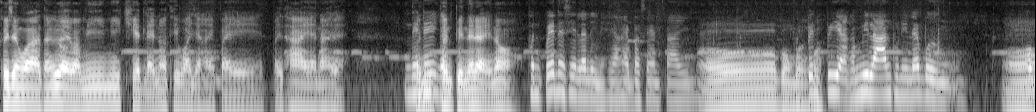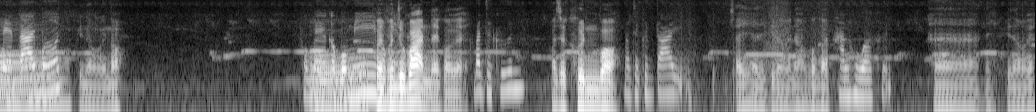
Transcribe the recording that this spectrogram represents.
คือจังว่าทั้งเอ้อยว่ามีมีเคสหลายเนาะที่ว่าอยากให้ไปไปทายอะนะเอ้ยเด้เพิ่นเด้เพิ่นเป็นได้ไดเนาะเพิ่นเป็นจังซี่แล้วนี่อยากให้บ่แซนไปโอ้เบิ่งเพิ่เบิ่นงเป็นเบิ่งเปียก็มีร้านผู้นี้แหละเบิ่ง พ่อแม่ตายหมด พี่น้องเอ้ยเนาะ พ่อแม่ก็บ่มีเพิ่นเพิ่นอยู่บ้านได้ก็เอ้ยบ้านจะขึ้นมันจะขึ้นบ่มันจะขึ้นใต้ ใช่อันนี้พี่น้องเอ้ยเนาะเบิ่งก่อนหันหัวขึ้นอ่านี่พี่น้องเอ้ย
